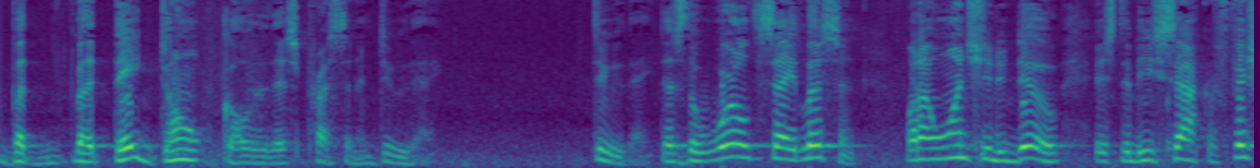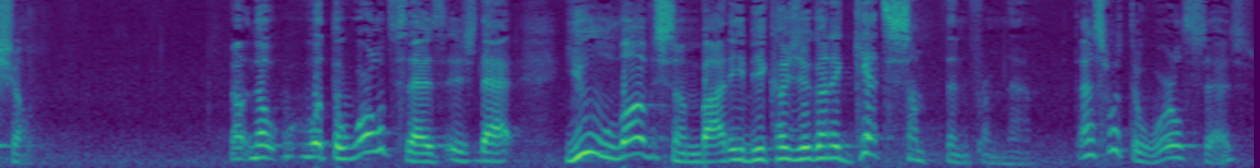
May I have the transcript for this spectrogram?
but, but they don't go to this precedent, do they? Do they? Does the world say, listen, what I want you to do is to be sacrificial? No, no, what the world says is that you love somebody because you're going to get something from them. That's what the world says.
